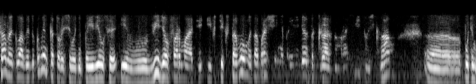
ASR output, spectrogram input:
самый главный документ, который сегодня появился и в видеоформате, и в текстовом, это обращение президента к гражданам России, то есть к нам. Э, Путин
